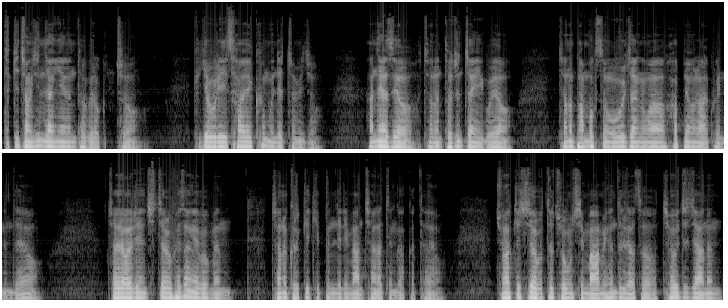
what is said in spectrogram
특히 정신장애는 더 그렇죠. 그게 우리 사회의 큰 문제점이죠. 안녕하세요. 저는 도준장이고요. 저는 반복성 우울장애와 화병을 앓고 있는데요. 저희 어린 시절을 회상해보면 저는 그렇게 기쁜 일이 많지 않았던 것 같아요. 중학교 시절부터 조금씩 마음이 흔들려서 채워지지 않은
